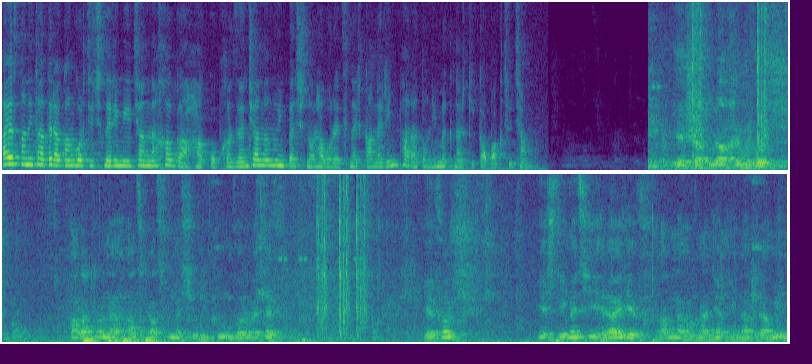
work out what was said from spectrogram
Հայաստանի թատերական գործիչների միության նախագահ Հակոբ Ղազանչյանը նույնպես շնորհավորեց ներկաներին փառատոնի մեկնարկի կապակցությամբ։ Ես շատ ուրախ եմ, որ փառատոնը անցկացվում է Սյունիքում, որովհետև երբ որ ես դիմեցի Հրայր եւ Աննա Հովնանյան հիմնադրամին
